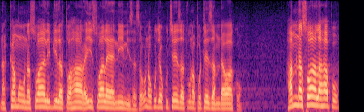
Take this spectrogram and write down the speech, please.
Na kama unaswali bila tahara hii swala ya nini sasa? Unakuja kucheza tu unapoteza muda wako. Hamna swala hapo.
